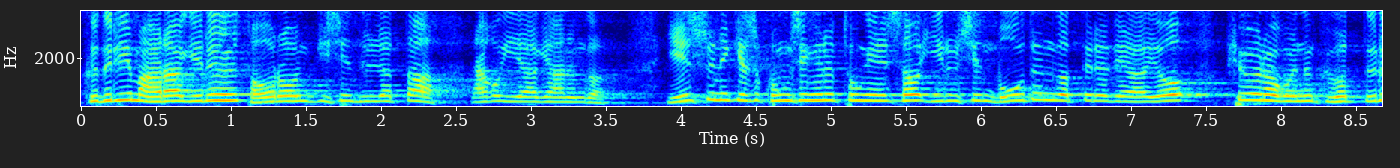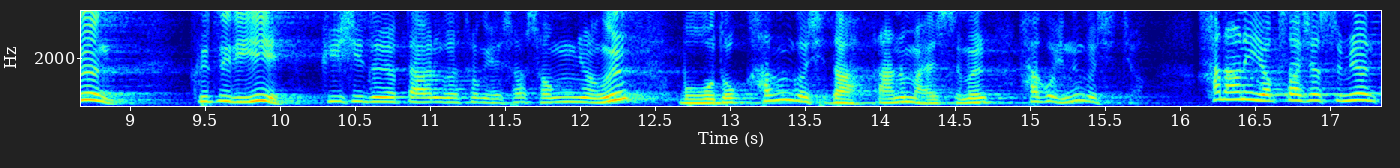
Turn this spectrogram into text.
그들이 말하기를 더러운 빛이 들렸다라고 이야기하는 것, 예수님께서 공생애를 통해서 이루신 모든 것들에 대하여 표현하고 있는 그것들은 그들이 귀신이 들렸다는 것을 통해서 성령을 모독하는 것이다 라는 말씀을 하고 있는 것이죠. 하나님 역사하셨으면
